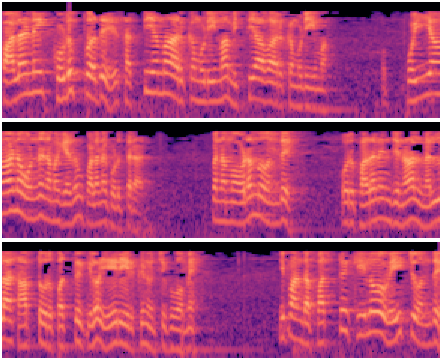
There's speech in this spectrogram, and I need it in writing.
பலனை கொடுப்பது சத்தியமா இருக்க முடியுமா? மித்தியாவா இருக்க முடியுமா? பொய்யான ஒண்ணு நமக்கு எதுவும் பலனை கொடுத்துறாரு. இப்ப நம்ம உடம்பு வந்து ஒரு பதினஞ்சு நாள் நல்லா சாப்பிட்டு ஒரு பத்து கிலோ ஏறி இருக்குன்னு வச்சுக்குவோமே. இப்ப அந்த பத்து கிலோ வெயிட் வந்து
